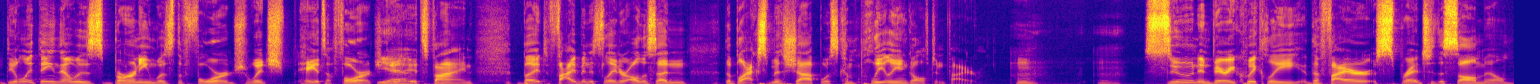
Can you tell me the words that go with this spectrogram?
the only thing that was burning was the forge. Which hey, it's a forge. Yeah. It- it's fine. But five minutes later, all of a sudden, the blacksmith shop was completely engulfed in fire. Hmm. Hmm. Soon and very quickly, the fire spread to the sawmill,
